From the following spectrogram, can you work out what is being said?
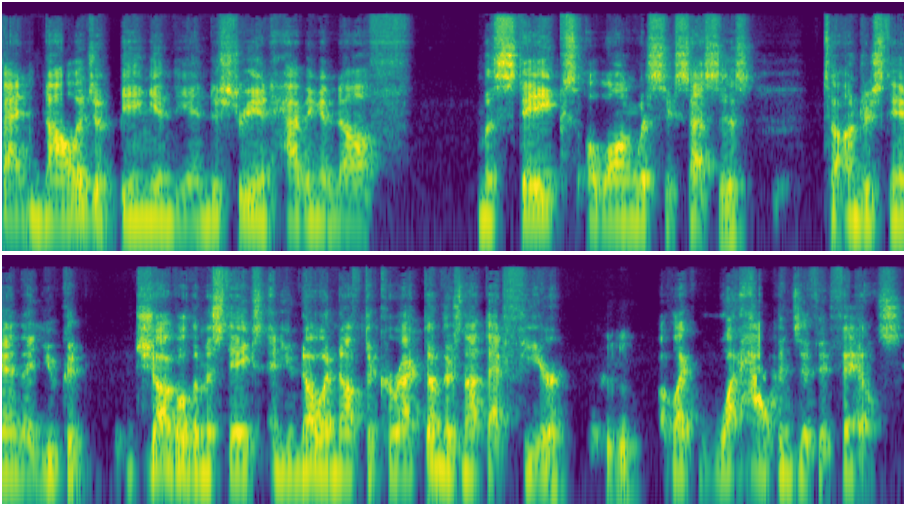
that knowledge of being in the industry and having enough mistakes along with successes to understand that you could juggle the mistakes and you know enough to correct them. There's not that fear mm-hmm. of like what happens if it fails.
